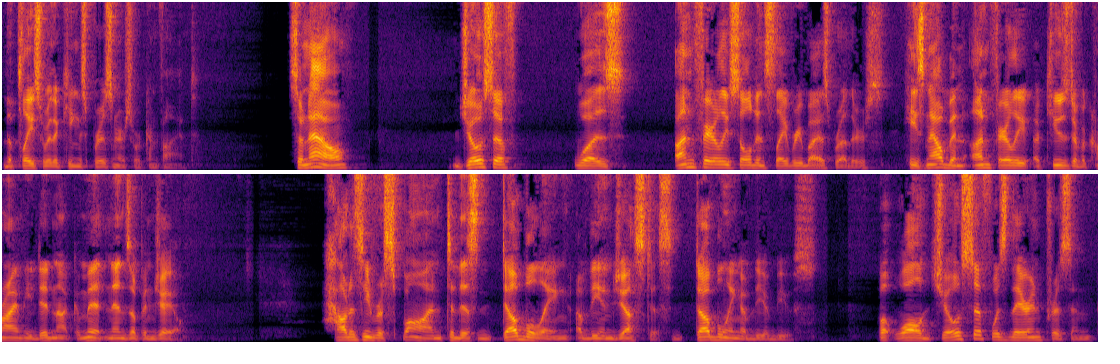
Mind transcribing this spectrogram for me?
the place where the king's prisoners were confined. So now, Joseph was unfairly sold in slavery by his brothers. He's now been unfairly accused of a crime he did not commit and ends up in jail. How does he respond to this doubling of the injustice, doubling of the abuse? But while Joseph was there in prison,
